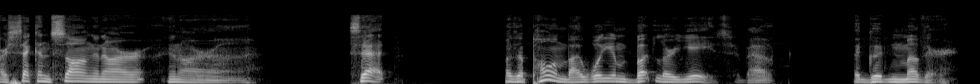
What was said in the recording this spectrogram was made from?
Our second song in our in our uh, set was a poem by William Butler Yeats about the good mother.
